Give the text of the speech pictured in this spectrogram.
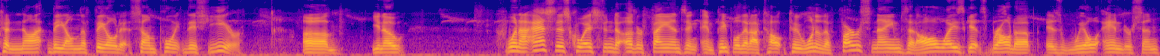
to not be on the field at some point this year. Um, you know, when I ask this question to other fans and, and people that I talk to, one of the first names that always gets brought up is Will Anderson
